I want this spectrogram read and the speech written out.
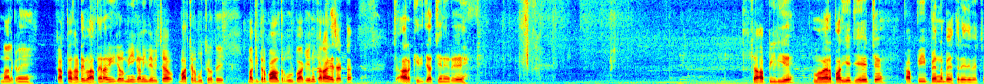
ਮਾਲਕ ਨੇ ਕਰਤਾ ਸਾਡੇ ਵਾਸਤੇ ਨਾ ਵੀ ਚਲੋ ਮੀਂਹ ਕਣੀ ਦੇ ਵਿੱਚ ਬਾਛੜ ਬੂਛੜ ਤੇ ਬਾਕੀ ਤਰਪਾਲ ਤਰਪੂਲ ਪਾ ਕੇ ਇਹਨੂੰ ਕਰਾਂਗੇ ਸੈੱਟ ਚਾਹ ਰੱਖੀ ਦੀ ਚਾਚੇ ਨੇ ਉਰੇ। ਚਾਹ ਪੀ ਲਈਏ। ਮੋਬਾਈਲ ਪਾ ਲਈਏ ਜੇਬ 'ਚ, ਕਾਪੀ, ਪੈਨ ਬਿਸਤਰੇ ਦੇ ਵਿੱਚ।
